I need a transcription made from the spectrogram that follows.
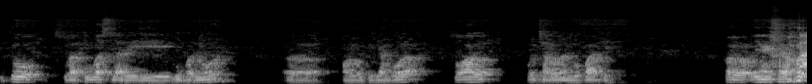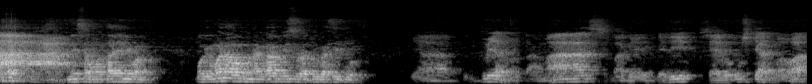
itu surat tugas dari Gubernur eh, Pijanggola soal pencalonan bupati. Kalau yang saya ini saya mau tanya nih bang bagaimana bang menanggapi surat tugas itu Ya, tentu yang pertama sebagai jadi saya luruskan bahwa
